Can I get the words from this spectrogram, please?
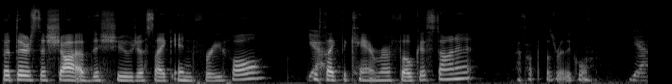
but there's the shot of the shoe just like in free fall yeah. with like the camera focused on it. I thought that was really cool. Yeah.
